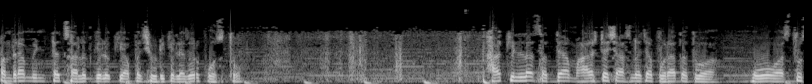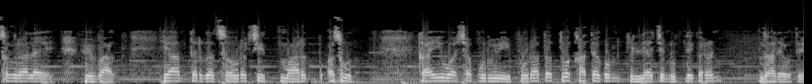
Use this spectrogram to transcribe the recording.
पंधरा मिनिटात चालत गेलो की आपण शिवडी किल्ल्याजवळ पोहोचतो. हा किल्ला सध्या महाराष्ट्र शासनाच्या पुरातत्व व वास्तू संग्रहालय विभाग या अंतर्गत संरक्षित मार्ग असून काही वर्षापूर्वी पुरातत्व खात्याकडून किल्ल्याचे नूतनीकरण झाले होते.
